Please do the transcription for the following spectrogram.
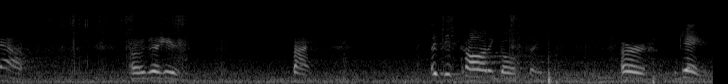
out. Oh, I was right here. Fine. Let's just call it a save. Or game.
